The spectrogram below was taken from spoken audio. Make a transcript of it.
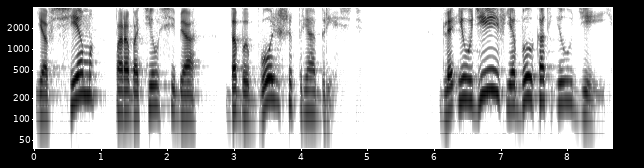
я всем поработил себя, дабы больше приобресть. Для иудеев я был как иудей,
